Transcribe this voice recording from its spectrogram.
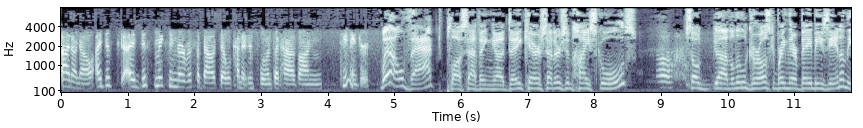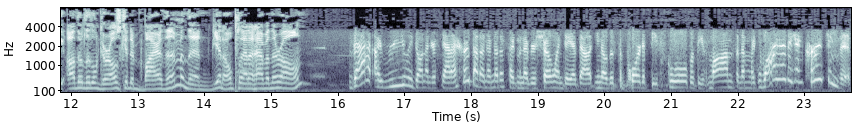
I don't know. I just it just makes me nervous about uh, what kind of influence it has on teenagers. Well, that plus having uh, daycare centers in high schools. Oh. So uh, the little girls can bring their babies in and the other little girls can admire them and then, you know, plan on having their own. That I really don't understand. I heard that on another segment of your show one day about, you know, the support of these schools with these moms. And I'm like, why are they encouraging this?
